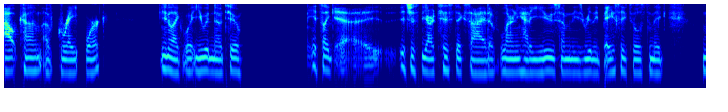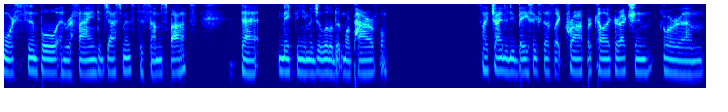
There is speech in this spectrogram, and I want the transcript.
outcome of great work. You know, like what you would know too. It's like uh, it's just the artistic side of learning how to use some of these really basic tools to make more simple and refined adjustments to some spots that make the image a little bit more powerful. Like trying to do basic stuff like crop or color correction or um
